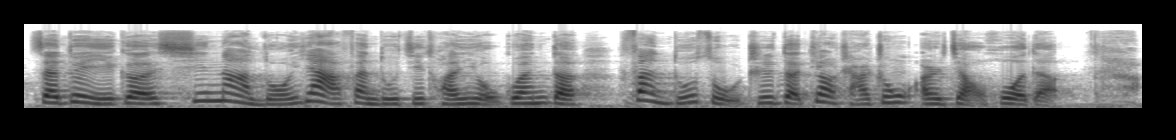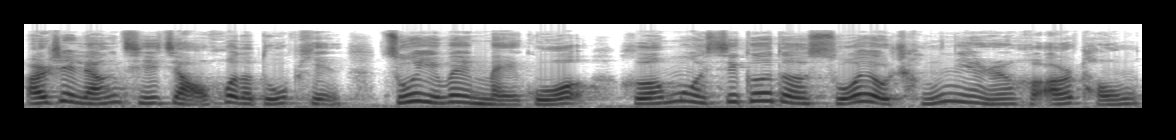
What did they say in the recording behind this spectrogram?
在对一个西纳罗亚贩毒集团有关的贩毒组织的调查中而缴获的，而这两起缴获的毒品足以为美国和墨西哥的所有成年人和儿童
